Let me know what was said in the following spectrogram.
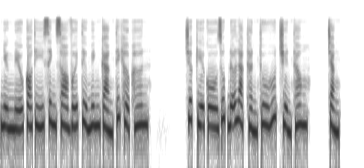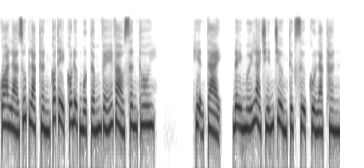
Nhưng nếu có thí sinh so với Từ Minh càng thích hợp hơn. Trước kia cô giúp đỡ Lạc Thần thu hút truyền thông. Chẳng qua là giúp Lạc Thần có thể có được một tấm vé vào sân thôi. Hiện tại, đây mới là chiến trường thực sự của Lạc Thần.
